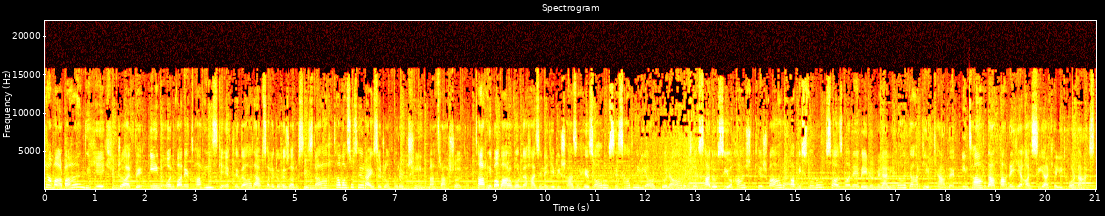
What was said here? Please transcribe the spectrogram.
کمربند یک جاده. این عنوان طرحی است که ابتدا در سال 2013 توسط رئیس جمهور چین مطرح شد. طرحی با برآورد هزینه بیش از 1300 میلیارد دلار که 138 کشور و 29 سازمان بین المللی را درگیر کرده. این طرح در پهنه آسیا کلید خورده است.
